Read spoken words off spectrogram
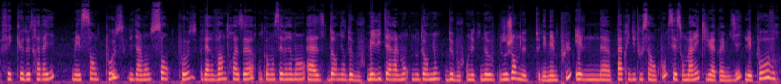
fait que de travailler mais sans pause, littéralement sans pause. Vers 23h, on commençait vraiment à dormir debout. Mais littéralement, nous dormions debout. Nos, jambes ne tenaient même plus et elle n'a pas pris du tout ça en compte. C'est son mari qui lui a quand même dit, les pauvres,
